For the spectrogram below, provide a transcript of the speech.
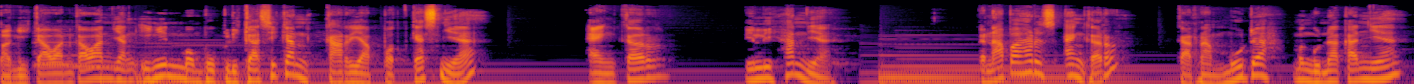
Bagi kawan-kawan yang ingin mempublikasikan karya podcastnya, Anchor pilihannya. Kenapa harus Anchor? Karena mudah menggunakannya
